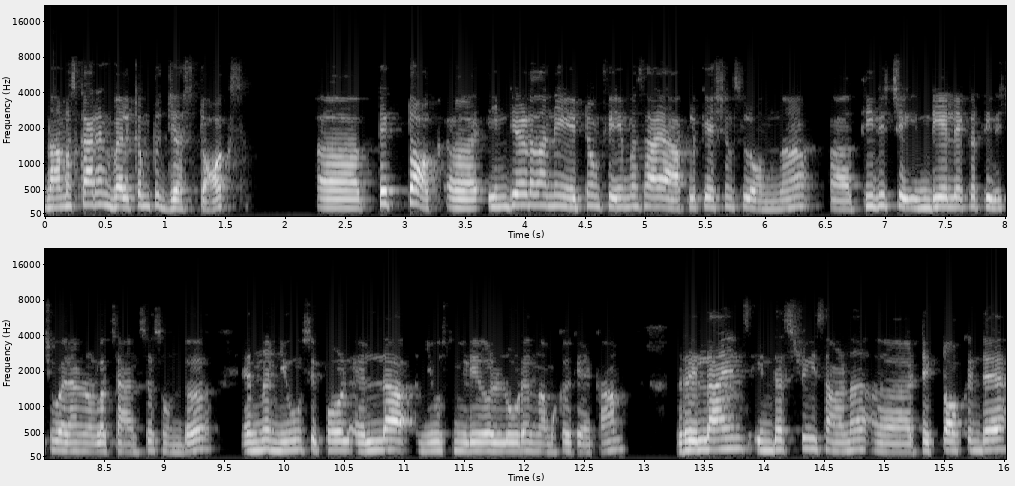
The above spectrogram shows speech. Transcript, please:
നമസ്കാരം welcome to just talks TikTok ഇന്ത്യയുടെ തന്നെ ഏറ്റവും ഫേമസ് ആയ ആപ്ലിക്കേഷൻസിൽ ഒന്ന് തിരിച്ച് ഇന്ത്യയിലേക്ക് തിരിച്ചു വരാനുള്ള ചാൻസസ് ഉണ്ട് എന്ന ന്യൂസ് ഇപ്പോൾ എല്ലാ ന്യൂസ് മീഡിയകളിലൂടെ നമുക്ക് കേൾക്കാം. റിലയൻസ് ഇൻഡസ്ട്രീസ് ആണ് ടിക്ടോക്കിന്റെ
